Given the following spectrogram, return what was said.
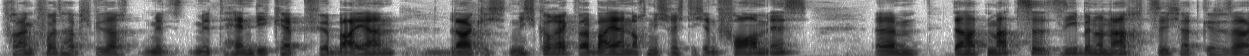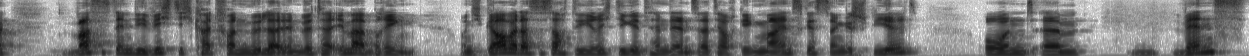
Frankfurt habe ich gesagt, mit, mit Handicap für Bayern lag ich nicht korrekt, weil Bayern noch nicht richtig in Form ist. Ähm, da hat Matze 87 hat gesagt, was ist denn die Wichtigkeit von Müller? Den wird er immer bringen. Und ich glaube, das ist auch die richtige Tendenz. Er hat ja auch gegen Mainz gestern gespielt. Und ähm, wenn es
